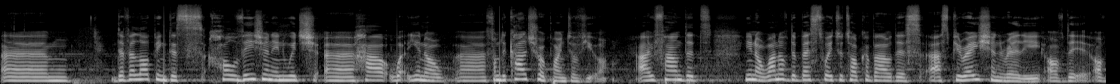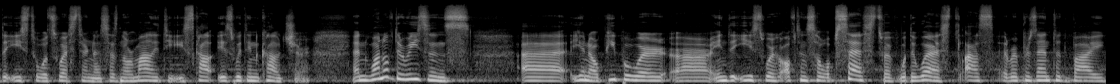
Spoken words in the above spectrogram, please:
Um, developing this whole vision in which uh, how you know uh, from the cultural point of view I found that you know one of the best way to talk about this aspiration really of the of the east towards Westernness as normality is is within culture and one of the reasons uh, you know, people were uh, in the East were often so obsessed with, with, the West, as represented by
